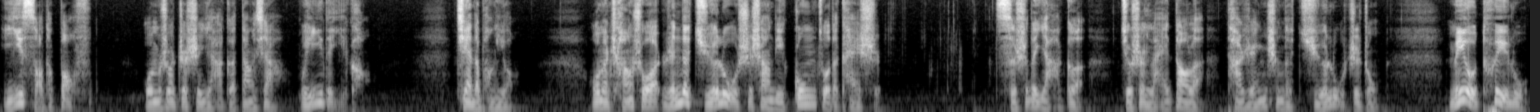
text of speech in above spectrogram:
以扫的报复。我们说这是雅各当下唯一的依靠。亲爱的朋友，我们常说人的绝路是上帝工作的开始。此时的雅各就是来到了他人生的绝路之中，没有退路，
